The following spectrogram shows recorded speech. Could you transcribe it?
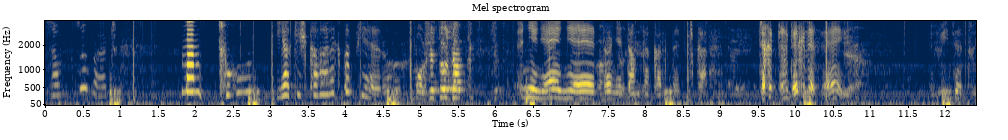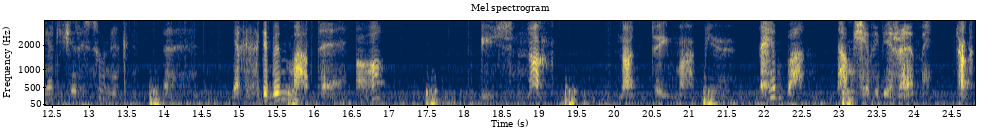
Z- Zobacz. Mam tu jakiś kawałek papieru. Może to za... Nie, nie, nie, to nie tamta karteczka. Czekaj, czekaj, czekaj, czekaj. Widzę tu jakiś rysunek. E, Jak gdyby mapę. A? I znak na tej mapie. Chyba tam się wybierzemy. Tak,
